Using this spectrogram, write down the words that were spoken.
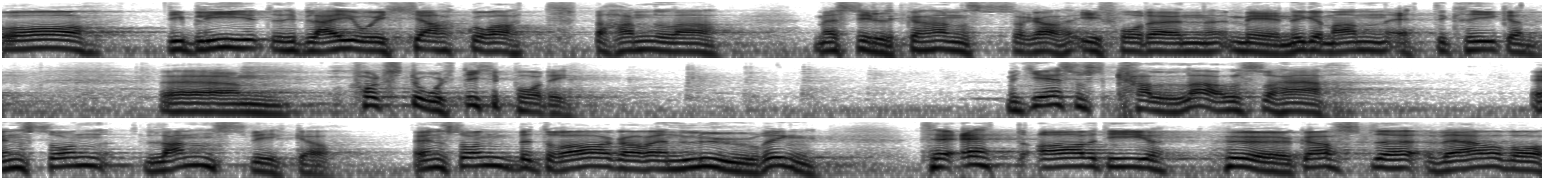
Og de ble, de ble jo ikke akkurat behandla med silkehansker ifra den menige mannen etter krigen. Ehm, folk stolte ikke på dem. Men Jesus kaller altså her en sånn landssviker, en sånn bedrager, en luring, til et av de høyeste vervene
